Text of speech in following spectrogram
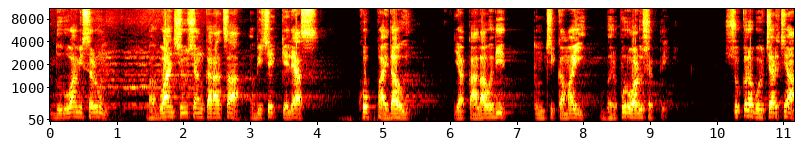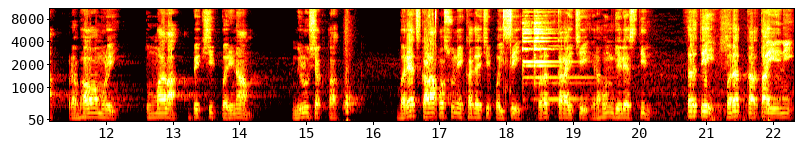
दुर्वा मिसळून भगवान शिवशंकराचा अभिषेक केल्यास खूप फायदा होईल. या कालावधीत तुमची कमाई भरपूर वाढू शकते. शुक्र गोचरच्या प्रभावामुळे तुम्हाला अपेक्षित परिणाम मिळू शकतात. बऱ्याच काळापासून एखाद्याचे पैसे परत करायचे राहून गेले असतील तर ते परत करता येणे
